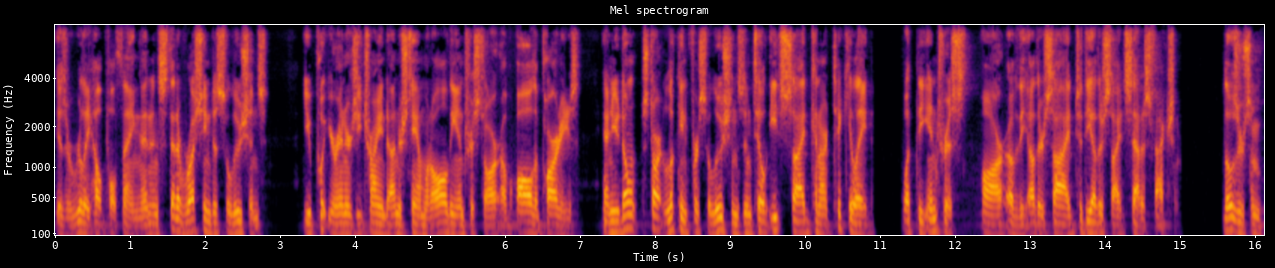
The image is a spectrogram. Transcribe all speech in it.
is a really helpful thing. And instead of rushing to solutions, you put your energy trying to understand what all the interests are of all the parties. And you don't start looking for solutions until each side can articulate what the interests are of the other side to the other side's satisfaction. Those are some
